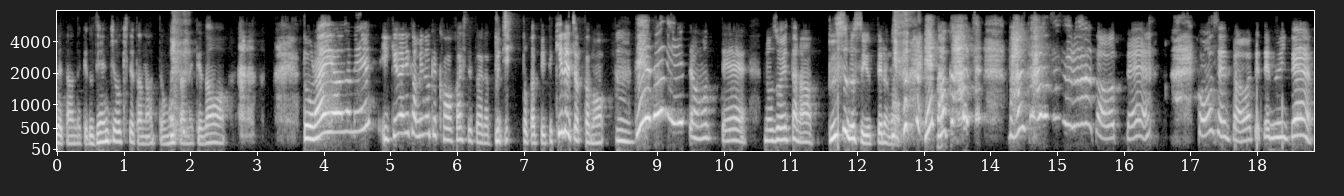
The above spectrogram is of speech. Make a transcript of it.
べたんだけど、前兆来てたなって思ったんだけど、ドライヤーがね、いきなり髪の毛乾かしてたら、ブチッとかって言って切れちゃったの。うん。で、何？って思って、覗いたら、ブスブス言ってるの。え、爆発爆発すると思って、コンセント慌てて抜いて、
